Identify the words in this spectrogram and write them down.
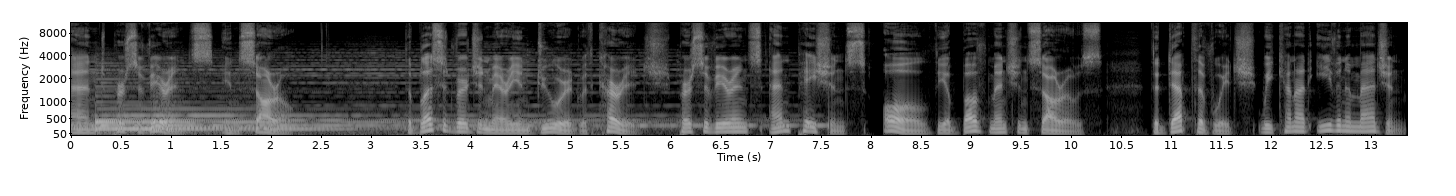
and perseverance in sorrow. The Blessed Virgin Mary endured with courage, perseverance, and patience all the above mentioned sorrows, the depth of which we cannot even imagine.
